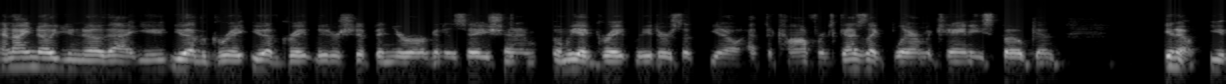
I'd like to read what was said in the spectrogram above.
And I know you know that you you have a great you have great leadership in your organization. And we had great leaders at you know at the conference, guys like Blair McHaney spoke and you know, you,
